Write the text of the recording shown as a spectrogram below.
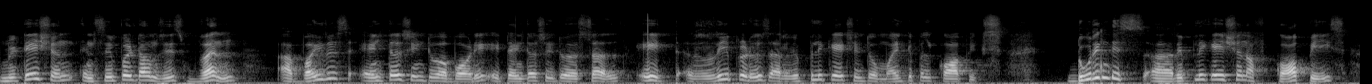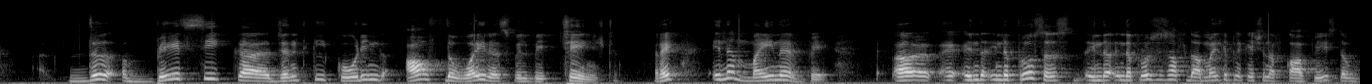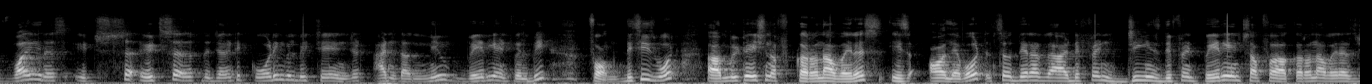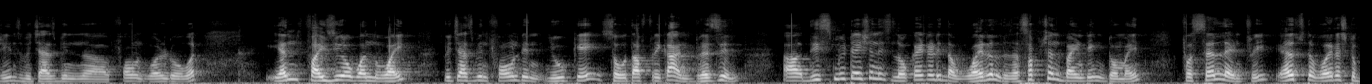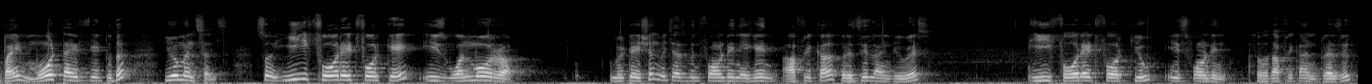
Mutation in simple terms is when a virus enters into a body it enters into a cell it reproduces or replicates into multiple copies. During this uh, replication of copies the basic uh, genetical coding of the virus will be changed right? In a minor way. Uh, in the in the process in the in the process of the multiplication of copies the virus it's, itself the genetic coding will be changed and the new variant will be formed. This is what uh, mutation of coronavirus is all about. So there are uh, different genes different variants of uh, coronavirus genes which has been uh, found world over N501Y which has been found in UK, South Africa and Brazil. Uh, this mutation is located in the viral receptor binding domain for cell entry helps the virus to bind more tightly to the human cells. So, E484K is one more uh, mutation which has been found in again Africa, Brazil and US. E484Q is found in South Africa and Brazil.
